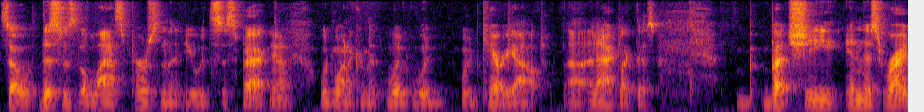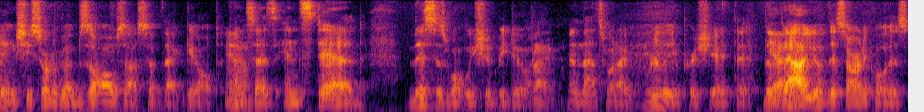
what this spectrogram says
So this was the last person that you would suspect Yeah. would want to commit would would would carry out uh, an act like this. B- But she, in this writing, she sort of absolves us of that guilt and says, instead, this is what we should be doing. Right. And that's what I really appreciate. The, the value of this article is,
